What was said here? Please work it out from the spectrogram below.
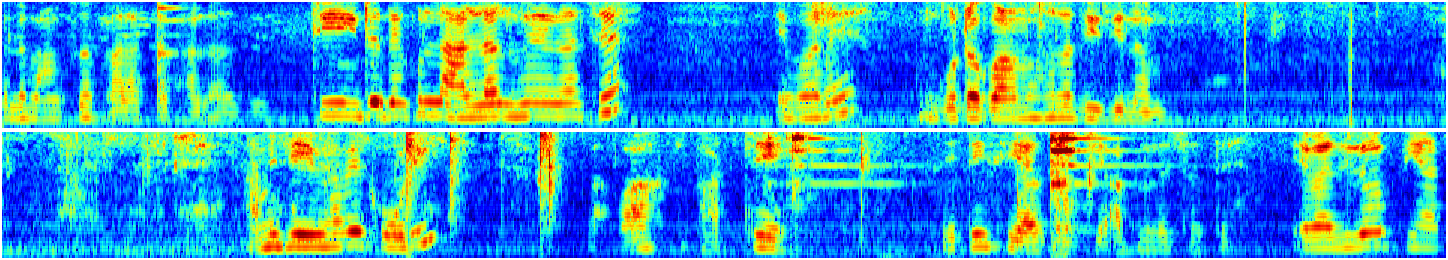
তাহলে মাংসের কালারটা ভালো আসবে। চিনিটা দেখুন লাল লাল হয়ে গেছে। এবারে গোটা গরম মশলা দিয়ে দিলাম। আমি যেইভাবে করি, বাবা, কি ফাটছে? সেটাই শেয়ার করছি আপনাদের সাথে। এবার দিয়ে দেবো পেঁয়াজ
